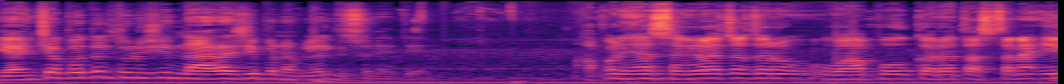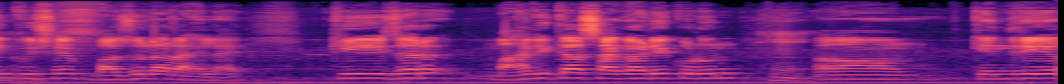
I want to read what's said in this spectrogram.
यांच्याबद्दल थोडीशी नाराजी पण आपल्याला दिसून येते. आपण ह्या सगळ्याचा जर उहापोह करत असताना एक विषय बाजूला राहिला आहे की जर महाविकास आघाडीकडून केंद्रीय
